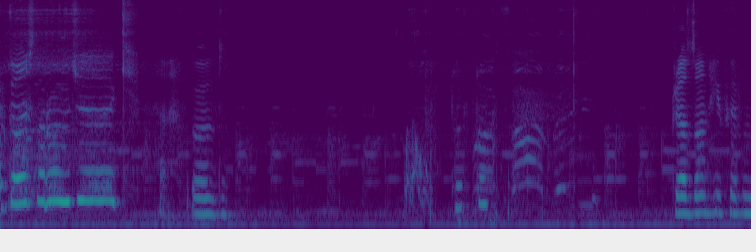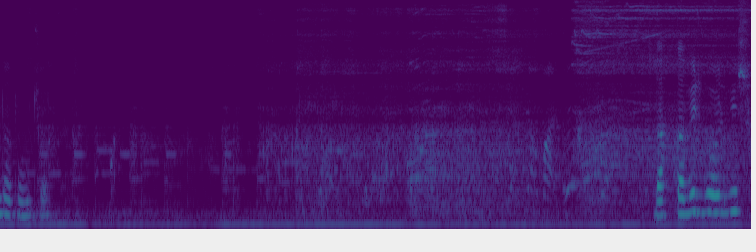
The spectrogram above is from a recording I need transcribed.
arkadaşlar ölecek. Heh, öldü. Dur dur. Birazdan hiperim de dolacak. Dakika bir gol bir.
